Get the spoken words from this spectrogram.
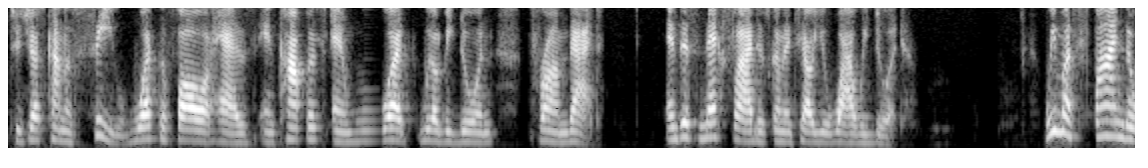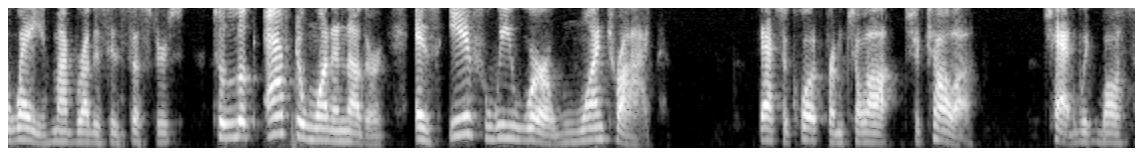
to just kind of see what the fall has encompassed and what we'll be doing from that. And this next slide is going to tell you why we do it. We must find a way, my brothers and sisters, to look after one another as if we were one tribe. That's a quote from Chala, Chachala, Chadwick Bos-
